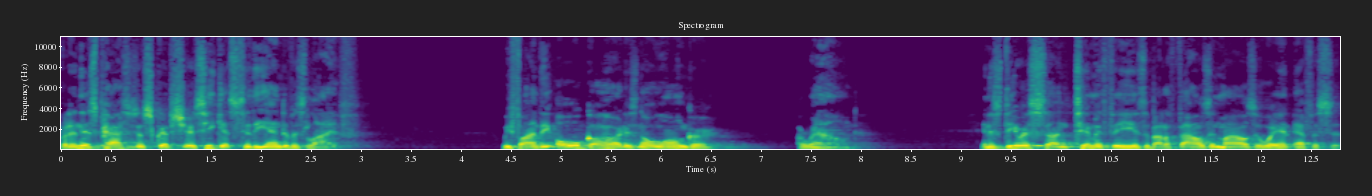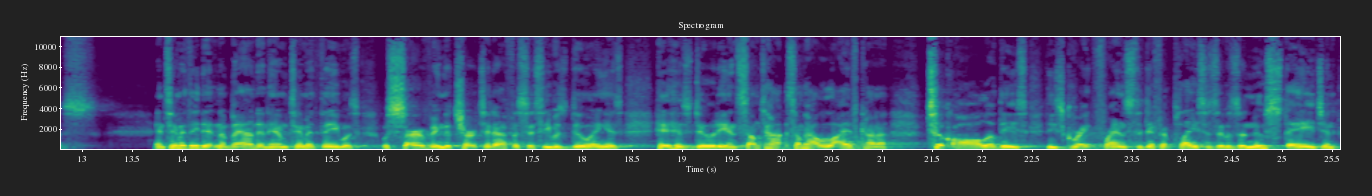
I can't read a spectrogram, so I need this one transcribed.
But in this passage of scripture, as he gets to the end of his life, we find the old guard is no longer around. And his dearest son, Timothy, is about a thousand miles away in Ephesus. And Timothy didn't abandon him. Timothy was, was serving the church at Ephesus. He was doing his, his, his duty. And sometime, somehow life kind of took all of these, these great friends to different places. It was a new stage and,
